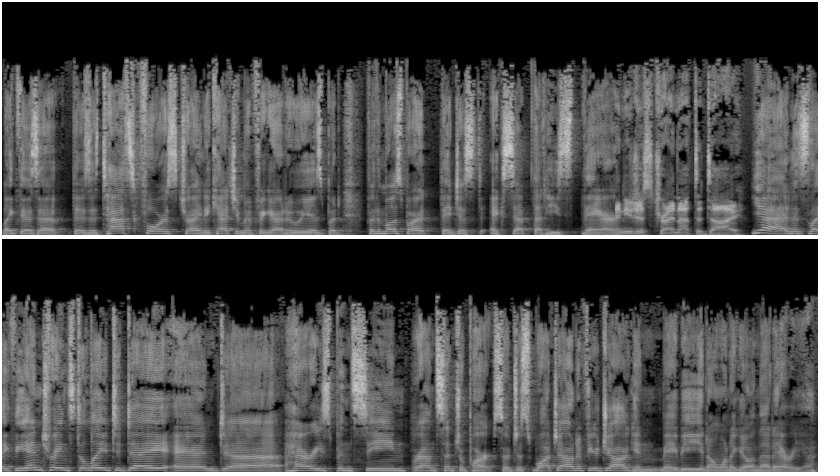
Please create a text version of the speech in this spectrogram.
like there's a there's a task force trying to catch him and figure out who he is but for the most part they just accept that he's there And you just try not to die. yeah, and it's like the N train's delayed today, and uh, Harry's been seen around Central Park. So just watch out if you're jogging. Maybe you don't want to go in that area.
